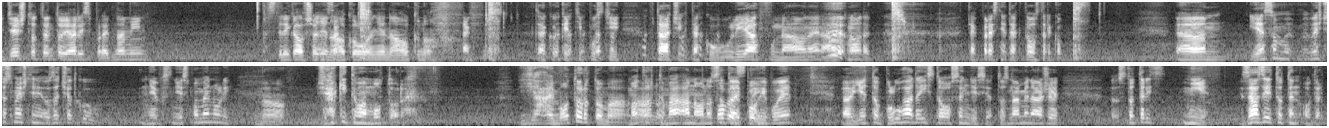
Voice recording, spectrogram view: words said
Kdežto tento Yaris pred nami striekal všade naokolo, len nie na okno. Tak, to ako keď ti pustí vtáčik takú liafu na, one, na okno, tak, tak presne tak to ostreko. Um, ja som, vieš čo sme ešte od začiatku ne, nespomenuli? No. Že aký to má motor. Ja, aj motor to má. Motor áno. to má, áno, ono sa to aj Povedz ty. pohybuje. E, Je to Blue HDI 180, to znamená, že 130, nie, zase je to ten odrb.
